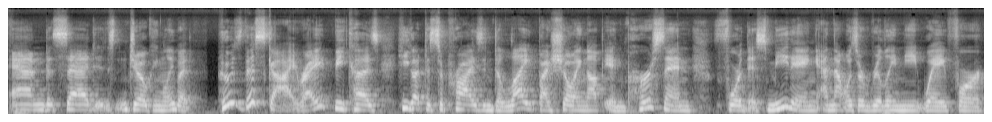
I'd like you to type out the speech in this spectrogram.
and said jokingly but who's this guy, right? Because he got to surprise and delight by showing up in person for this meeting. And that was a really neat way for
